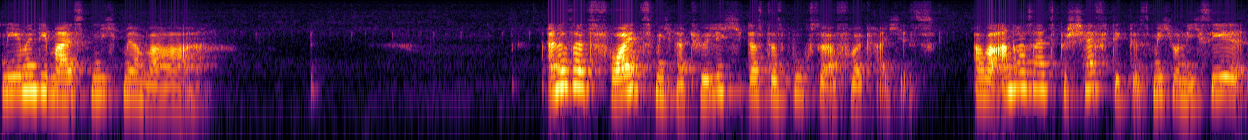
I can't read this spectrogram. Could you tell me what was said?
nehmen die meisten nicht mehr wahr. Einerseits freut es mich natürlich, dass das Buch so erfolgreich ist. Aber andererseits beschäftigt es mich und ich sehe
